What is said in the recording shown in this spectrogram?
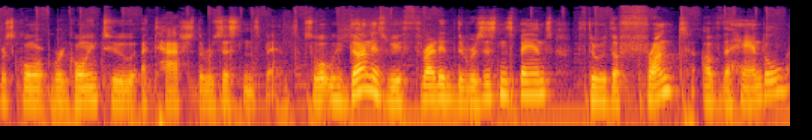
is we're going to attach the resistance bands. So what we've done is we've threaded the resistance bands through the front of the handle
